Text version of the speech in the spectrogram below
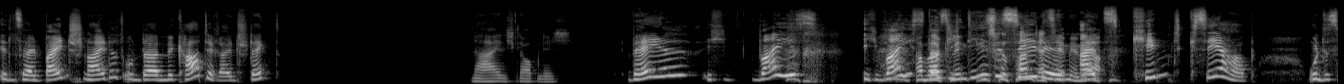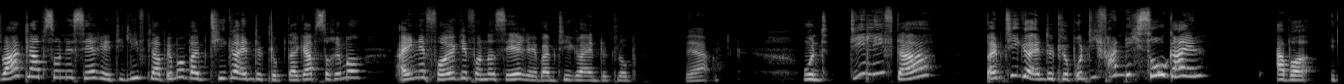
in sein Bein schneidet und da eine Karte reinsteckt? Nein, ich glaube nicht. Weil ich weiß, ich weiß, Aber dass ich diese Szene als Kind gesehen habe. Und es war, glaub so eine Serie, die lief, glaub immer beim Tiger Ente Club. Da gab's doch immer eine Folge von der Serie beim Tiger Ente Club. Ja. Und die lief da beim Tiger Ente Club und die fand ich so geil. Aber ich,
